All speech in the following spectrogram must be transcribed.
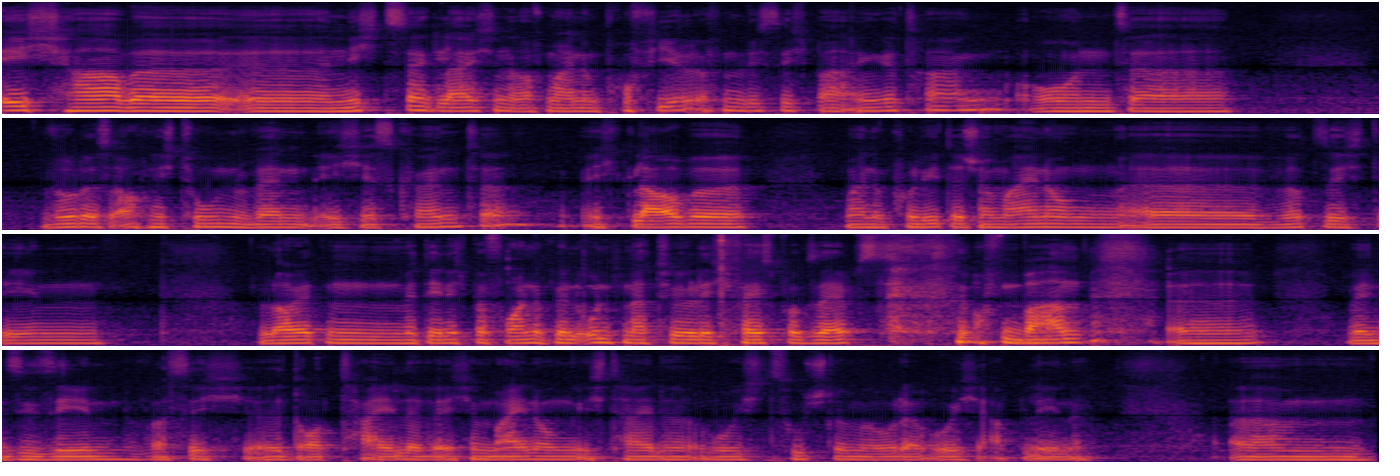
Ich habe äh, nichts dergleichen auf meinem Profil öffentlich sichtbar eingetragen und äh, würde es auch nicht tun, wenn ich es könnte. Ich glaube, meine politische Meinung äh, wird sich den Leuten, mit denen ich befreundet bin und natürlich Facebook selbst offenbaren, äh, wenn sie sehen, was ich äh, dort teile, welche Meinungen ich teile, wo ich zustimme oder wo ich ablehne. Ähm,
